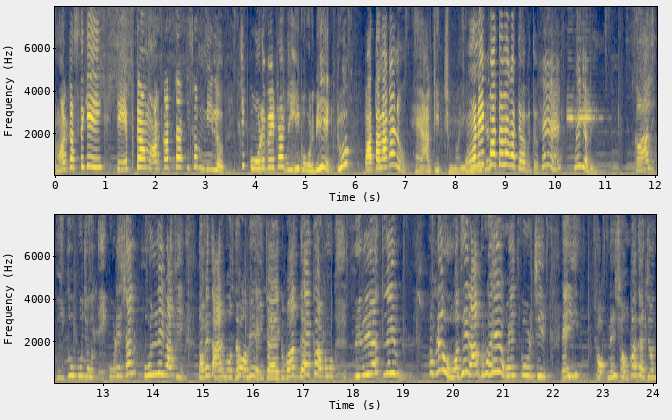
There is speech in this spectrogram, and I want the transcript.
আমার কাছ থেকে এই টেপটা মার্কারটা কি সব নিল? যে করবেটা কি? কি করবি একটু? পাতা লাগানো? হ্যাঁ আর কিচ্ছু নয় অনেক পাতা লাগাতে হবে তো। হ্যাঁ হয়ে যাবে। কাল ইতু পুজো ডেকোরেশন ফুললি বাকি। তবে তার মধ্যেও আমি এইটা একবার দেখাবো। সিরিয়াসলি আমরা অধীর আগ্রহে ওয়েট করছি। এই স্বপ্নের সংখ্যাটার জন্য।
